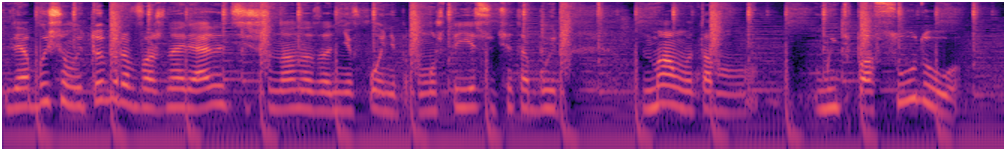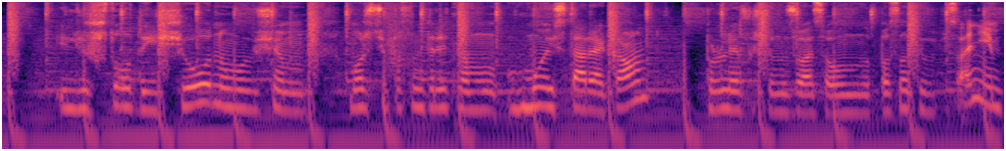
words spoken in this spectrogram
для обычного ютубера важна реально тишина на заднем фоне, потому что если у тебя будет мама там мыть посуду или что-то еще, ну, в общем, можете посмотреть на мой старый аккаунт, Пролев еще называется, он по ссылке в описании,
